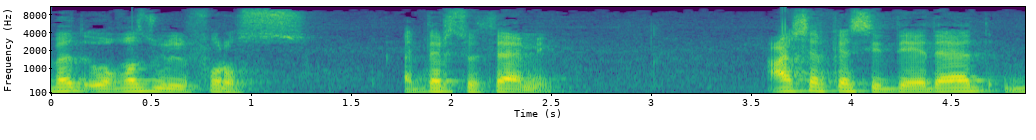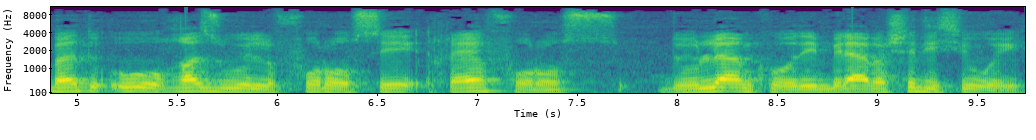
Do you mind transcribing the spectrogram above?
bad-u qaswi lfurus thaamin casharka sideedaad bad-u qaswi lfurusi ree furus duulaankoodii bilaabashadiisii weeye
